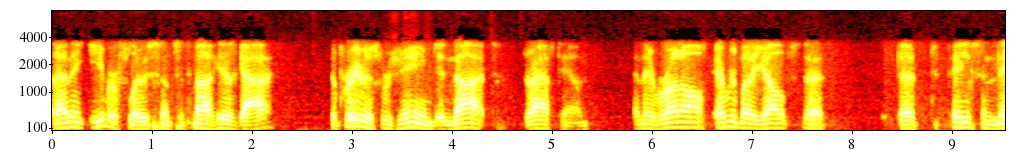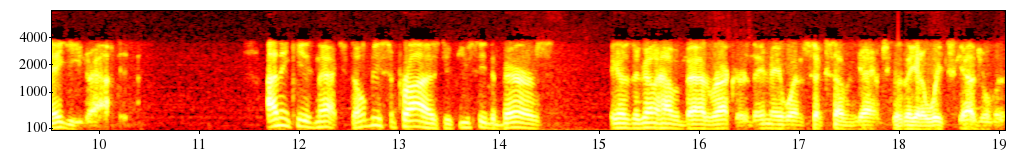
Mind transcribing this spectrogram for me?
And I think Eberflus, since it's not his guy, the previous regime did not draft him, and they've run off everybody else that that Pace and Nagy drafted. I think he's next. Don't be surprised if you see the Bears because they're going to have a bad record. They may win six, seven games because they get a weak schedule. But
